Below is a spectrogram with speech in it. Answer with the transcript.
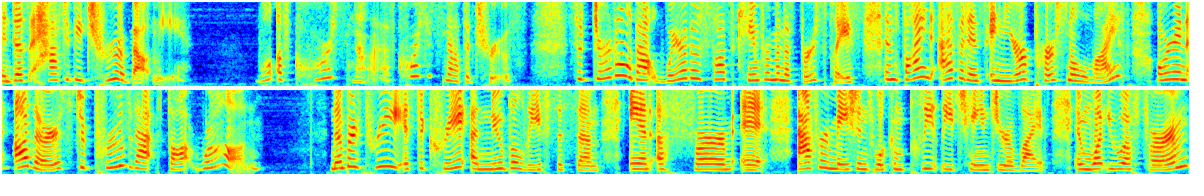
And does it have to be true about me? Well, of course not. Of course, it's not the truth. So, journal about where those thoughts came from in the first place and find evidence in your personal life or in others to prove that thought wrong. Number three is to create a new belief system and affirm it. Affirmations will completely change your life. And what you affirm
